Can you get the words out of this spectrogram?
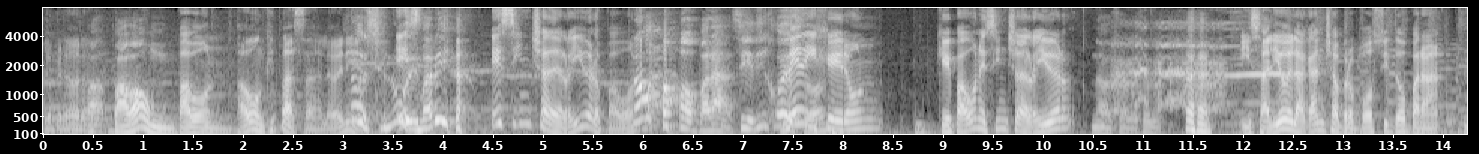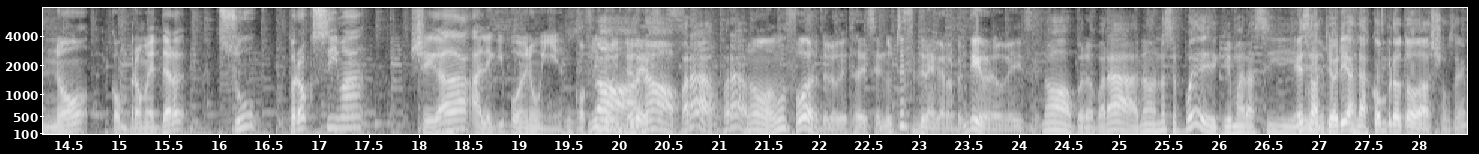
La operadora. Pa- Pavón. Pavón. Pavón, ¿qué pasa? La avenida. No, es el nuevo Di María. ¿Es hincha de River, Pavón? No, pará, sí, dijo Me eso. dijeron que Pavón es hincha de River No, ya lo sé. y salió de la cancha a propósito para no comprometer su próxima llegada al equipo de Núñez. Un conflicto No, de interés. no, pará, pará. No, es muy fuerte lo que está diciendo. Usted se tiene que arrepentir de lo que dice. No, pero pará, no, no se puede quemar así. Esas eh, teorías las compro todas yo, ¿eh?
